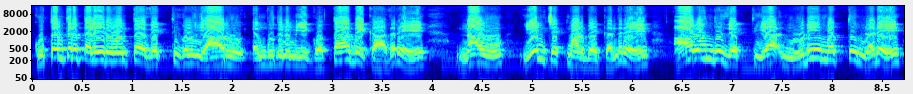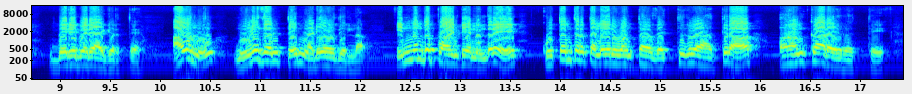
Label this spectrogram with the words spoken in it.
ಕುತಂತ್ರ ತಲೆ ಇರುವಂತಹ ವ್ಯಕ್ತಿಗಳು ಯಾರು ಎಂಬುದು ನಮಗೆ ಗೊತ್ತಾಗಬೇಕಾದರೆ, ನಾವು ಏನ್ ಚೆಕ್ ಮಾಡ್ಬೇಕಂದ್ರೆ, ಆ ಒಂದು ವ್ಯಕ್ತಿಯ ನುಡಿ ಮತ್ತು ನಡೆ ಬೇರೆ ಬೇರೆ ಆಗಿರುತ್ತೆ. ಅವನು ನುಡಿದಂತೆ ನಡೆಯೋದಿಲ್ಲ. ಇನ್ನೊಂದು ಪಾಯಿಂಟ್ ಏನಂದ್ರೆ, ಕುತಂತ್ರ ತಲೆ ಇರುವಂತಹ ವ್ಯಕ್ತಿಗಳ ಹತ್ತಿರ ಅಹಂಕಾರ ಇರುತ್ತೆ.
